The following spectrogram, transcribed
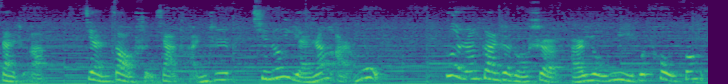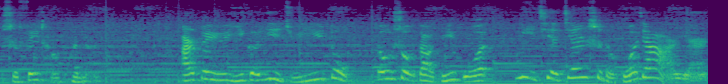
再者，建造水下船只岂能掩人耳目？个人干这种事儿而又密不透风是非常困难的，而对于一个一举一动都受到敌国密切监视的国家而言，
